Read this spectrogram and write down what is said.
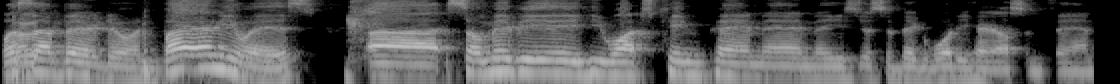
What's that bear doing? But anyways, uh, so maybe he watched Kingpin and he's just a big Woody Harrelson fan.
